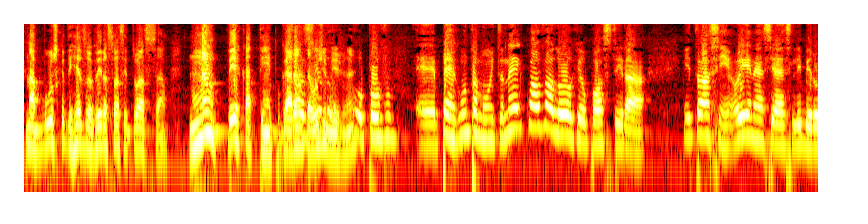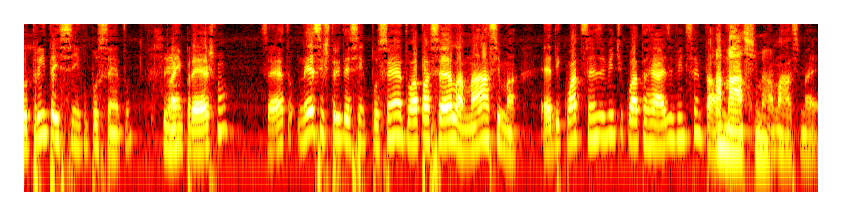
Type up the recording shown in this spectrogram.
na busca de resolver a sua situação. Não perca tempo, garanta hoje mesmo, né? O povo é, pergunta muito, né? Qual o valor que eu posso tirar? Então, assim, o INSS liberou 35% para empréstimo, certo? Nesses 35%, a parcela máxima é de R$ 424,20. A máxima. A máxima é.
